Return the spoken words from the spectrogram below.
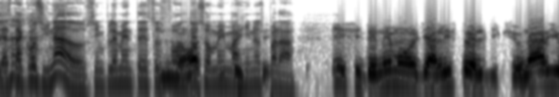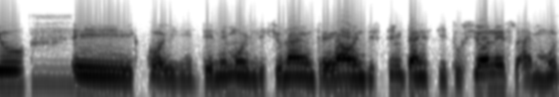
Ya está cocinado. Simplemente estos No, fondos son, me sí, imagino, sí. para... Sí, sí, tenemos ya listo el diccionario, Mm. eh, y tenemos el diccionario entregado en distintas instituciones, hay, mu-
